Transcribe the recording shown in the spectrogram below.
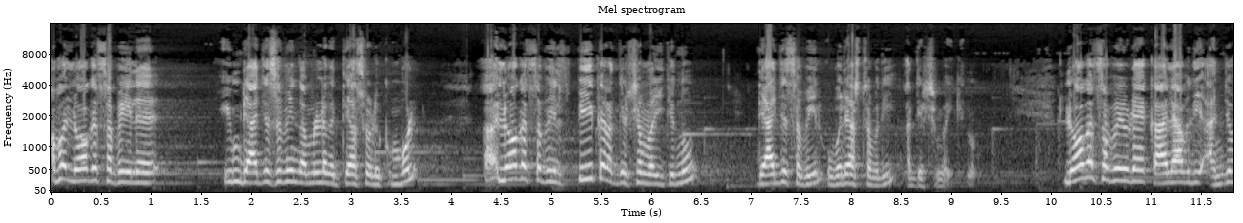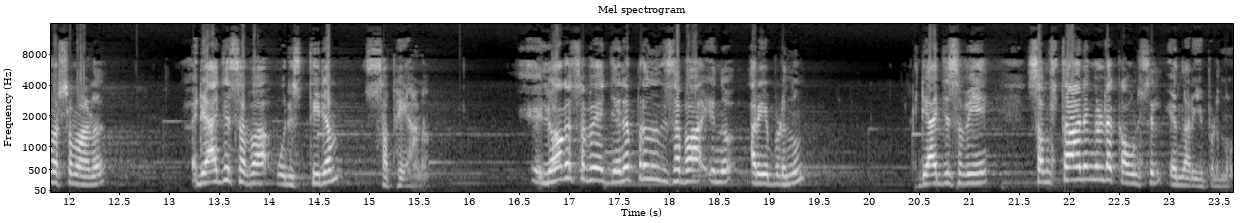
അപ്പോൾ ലോകസഭയിലെയും രാജ്യസഭയും തമ്മിലുള്ള വ്യത്യാസം എടുക്കുമ്പോൾ ലോകസഭയിൽ സ്പീക്കർ അധ്യക്ഷം വഹിക്കുന്നു രാജ്യസഭയിൽ ഉപരാഷ്ട്രപതി അധ്യക്ഷം വഹിക്കുന്നു. ലോകസഭയുടെ കാലാവധി അഞ്ച് വർഷമാണ് രാജ്യസഭ ഒരു സ്ഥിരം സഭയാണ്. ലോകസഭയെ ജനപ്രതിനിധി സഭ എന്ന് അറിയപ്പെടുന്നു. രാജ്യസഭയെ സംസ്ഥാനങ്ങളുടെ കൗൺസിൽ എന്നറിയപ്പെടുന്നു.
